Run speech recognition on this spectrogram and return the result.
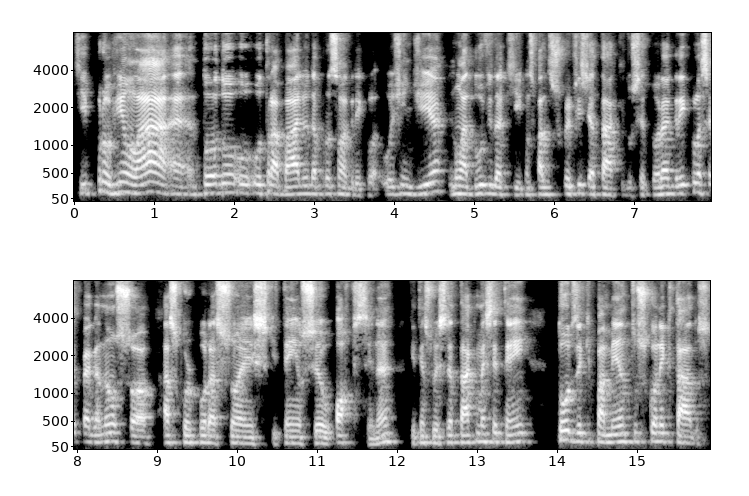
que proviam lá é, todo o, o, trabalho da produção agrícola. Hoje em dia, não há dúvida que, quando se fala de superfície de ataque do setor agrícola, você pega não só as corporações que têm o seu office, né, que tem superfície de ataque, mas você tem todos os equipamentos conectados.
